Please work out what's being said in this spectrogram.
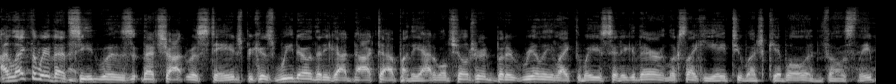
I like the way that scene was. That shot was staged because we know that he got knocked out by the animal children, but it really like the way he's sitting there. It looks like he ate too much kibble and fell asleep.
